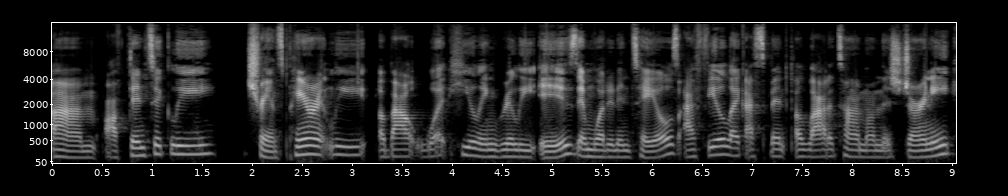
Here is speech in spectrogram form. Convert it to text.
um authentically transparently about what healing really is and what it entails. I feel like I spent a lot of time on this journey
